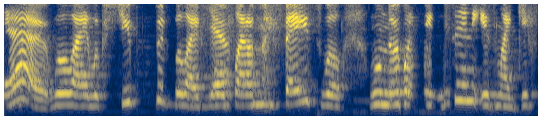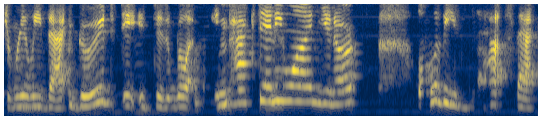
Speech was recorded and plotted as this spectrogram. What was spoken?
yeah will i look stupid will i fall yep. flat on my face will will nobody listen is my gift really mm-hmm. that good it, does will it impact anyone you know all of these doubts that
